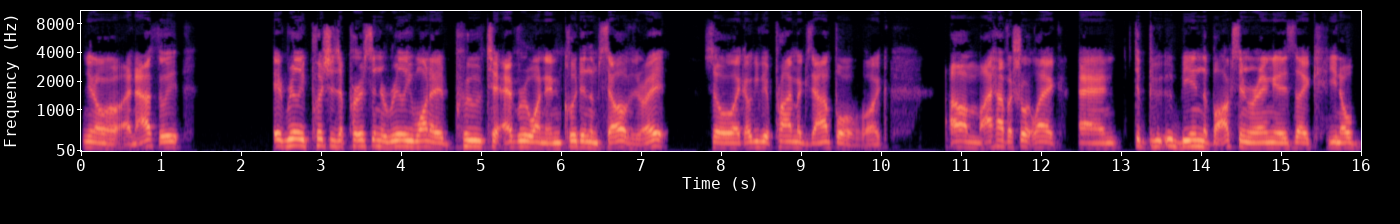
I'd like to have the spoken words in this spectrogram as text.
you know an athlete, it really pushes a person to really want to prove to everyone, including themselves, right? So like I'll give you a prime example. Like um I have a short leg and to be, in the boxing ring is like, you know,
